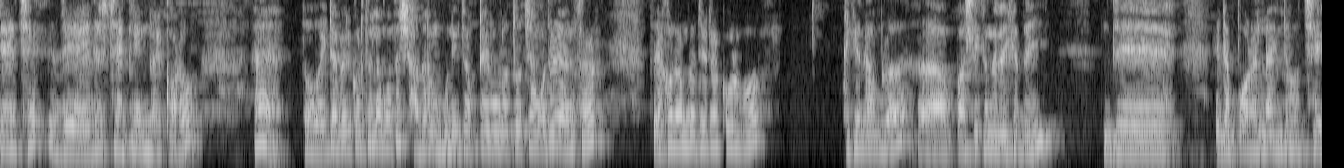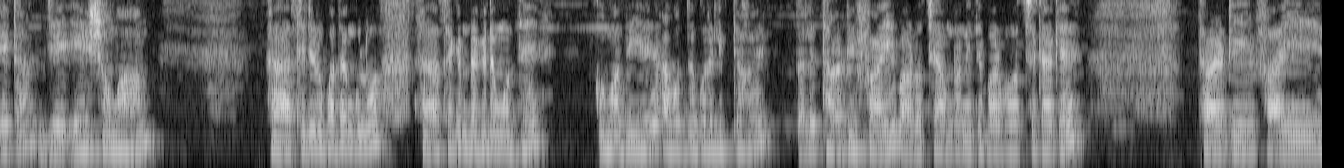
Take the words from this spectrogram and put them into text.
চেয়েছে, যে এদের সেট নির্ণয় করো। হ্যাঁ তো এটা বের করতে হলে আমাদের সাধারণ গুণিতকটাই মূলত হচ্ছে আমাদের অ্যান্সার তো এখন আমরা যেটা করব, এখানে আমরা পাশে এখানে রেখে দিই যে এটা পরের লাইনটা হচ্ছে এটা, যে এ সমান সেটের উপাদানগুলো সেকেন্ড ব্র্যাকেটের মধ্যে কমা দিয়ে আবদ্ধ করে লিখতে হয়। তাহলে থার্টি ফাইভ আর হচ্ছে আমরা নিতে পারব হচ্ছে কাকে? থার্টি ফাইভ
